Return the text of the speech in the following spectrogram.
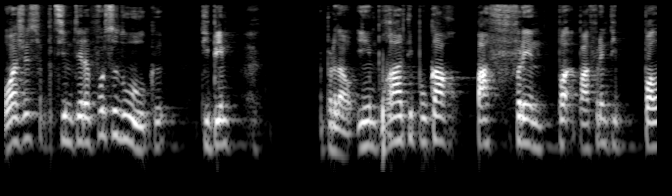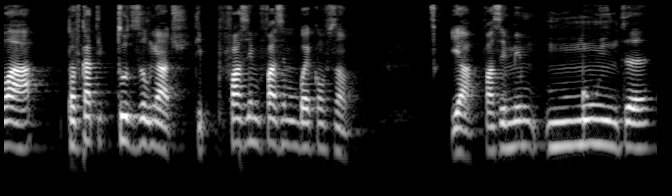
Ou às vezes apetecia meter a força do Hulk, tipo Perdão, e empurrar tipo o carro para a frente, para, para a frente, tipo para lá, para ficar tipo todos alinhados. Tipo, fazem-me fazem boa confusão. Yeah, fazem mesmo muita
